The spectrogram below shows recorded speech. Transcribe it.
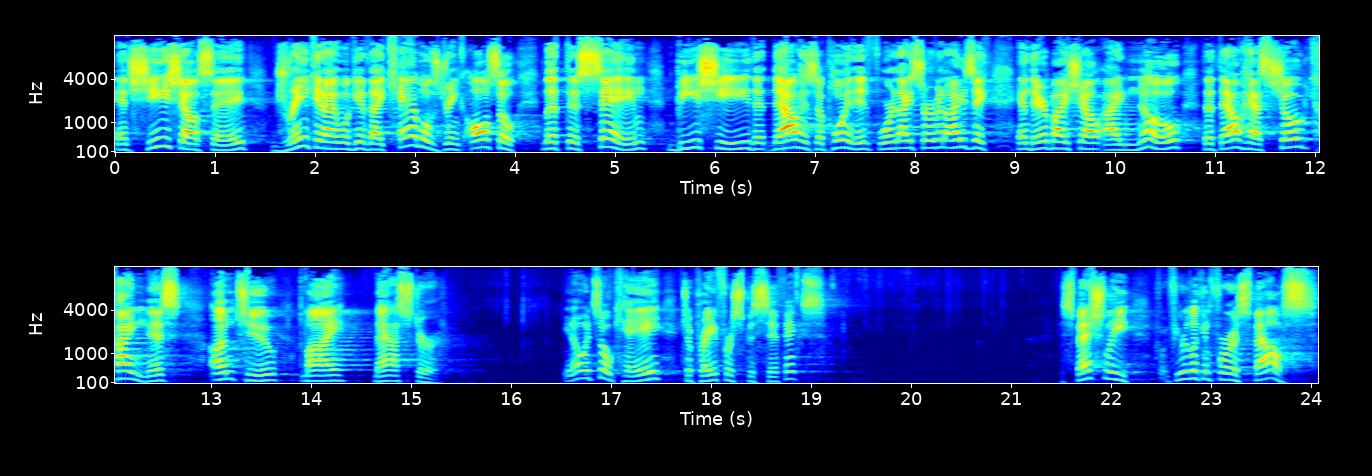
And she shall say, Drink, and I will give thy camels drink also. Let the same be she that thou hast appointed for thy servant Isaac. And thereby shall I know that thou hast showed kindness unto my master. You know, it's okay to pray for specifics, especially if you're looking for a spouse.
